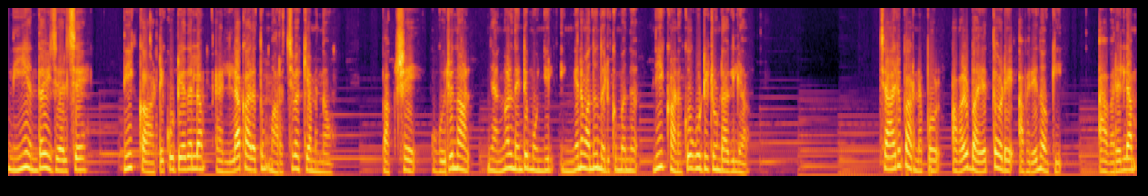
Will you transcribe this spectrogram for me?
നീ എന്താ വിചാരിച്ചേ? നീ കാട്ടിക്കൂട്ടിയതെല്ലാം എല്ലാ കാലത്തും മറച്ചു വെക്കാമെന്നോ? പക്ഷേ ഒരു നാൾ ഞങ്ങൾ നിന്റെ മുന്നിൽ ഇങ്ങനെ വന്നു നിൽക്കുമെന്ന് നീ കണക്ക് കൂട്ടിയിട്ടുണ്ടാകില്ല. ചാരു പറഞ്ഞപ്പോൾ അവൾ ഭയത്തോടെ അവരെ നോക്കി. അവരെല്ലാം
